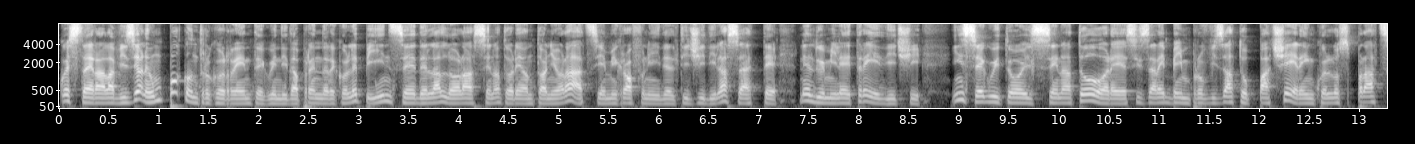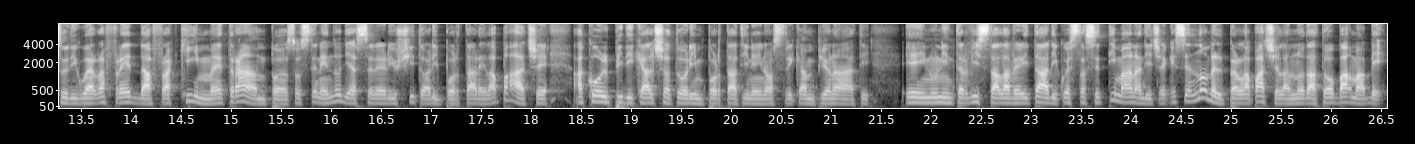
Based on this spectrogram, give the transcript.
Questa era la visione un po' controcorrente, quindi da prendere con le pinze, dell'allora senatore Antonio Razzi ai microfoni del TG di La 7 nel 2013. In seguito il senatore si sarebbe improvvisato pacere in quello sprazzo di guerra fredda fra Kim e Trump, sostenendo di essere riuscito a riportare la pace a colpi di calciatori importati nei nostri campionati e in un'intervista alla verità di questa settimana dice che se il Nobel per la pace l'hanno dato Obama, beh,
